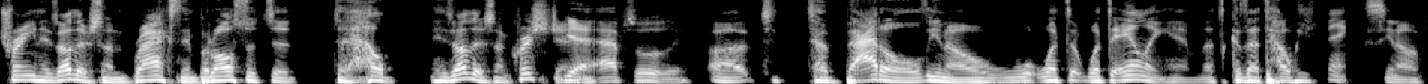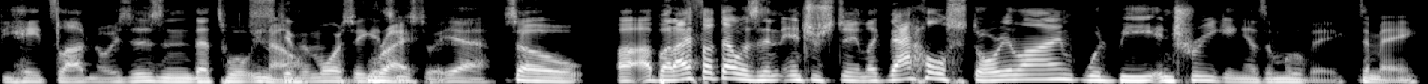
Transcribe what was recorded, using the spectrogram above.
train his other son Braxton, but also to to help his other son Christian. yeah, absolutely. uh, to to battle. You know what's what's ailing him. That's because that's how he thinks. You know, if he hates loud noises, and that's what you Just know. give him more so he gets Right. used to it. Yeah, So, uh, but I thought that was an interesting, like that whole storyline would be intriguing as a movie to me.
